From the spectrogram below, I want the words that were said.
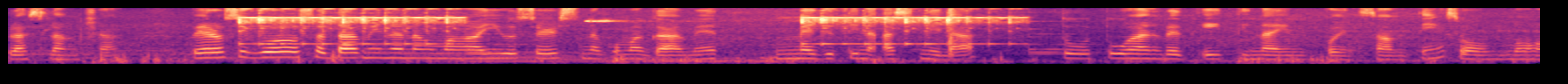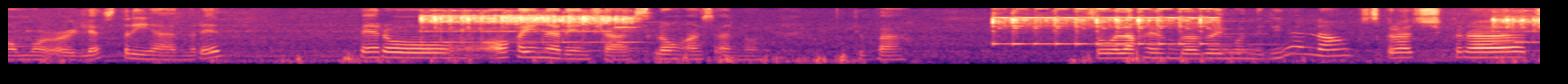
plus lang siya. Pero siguro sa dami na ng mga users na gumagamit, medyo tinaas nila to 289 point something. So, mga more or less 300. Pero, okay na rin siya as long as ano, ba? So, wala kayong gagawin kundi ganyan lang. Scratch, scratch.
